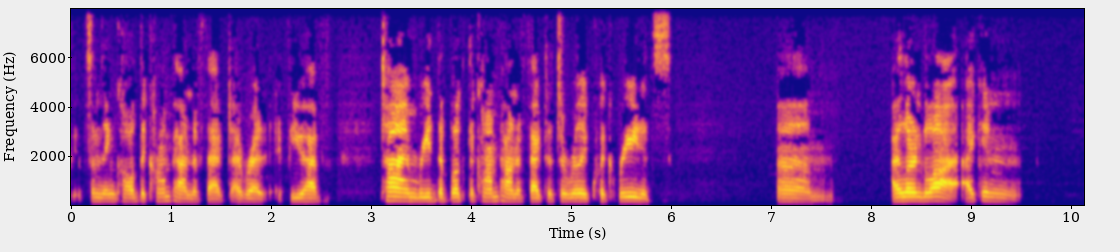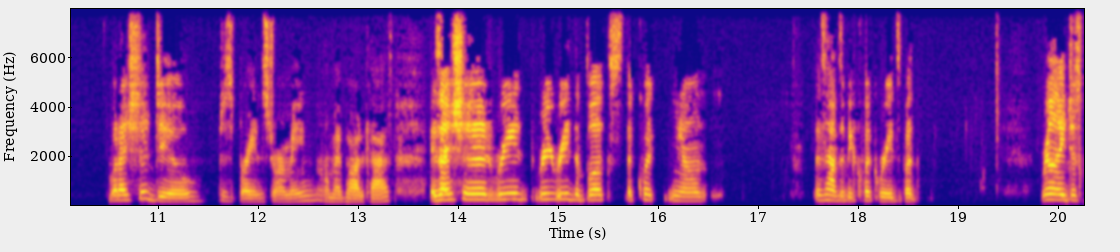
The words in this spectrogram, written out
It's something called the compound effect. I read if you have time, read the book The Compound Effect. It's a really quick read. It's um I learned a lot. I can what I should do, just brainstorming on my podcast, is I should read reread the books, the quick, you know, doesn't have to be quick reads, but really just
